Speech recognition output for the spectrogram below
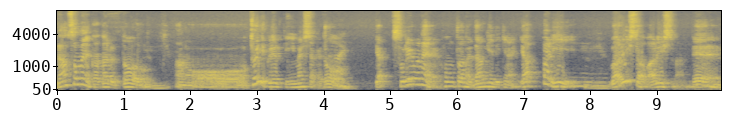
ランサムにかかると、あの、解いてくれるって言いましたけど、い。や、それはね、本当はね、断言できない。やっぱり、悪い人は悪い人なんで、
